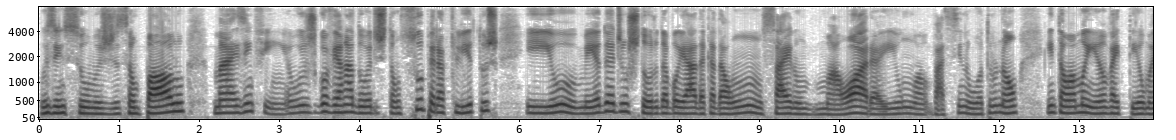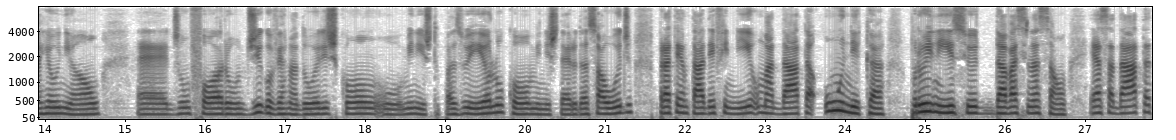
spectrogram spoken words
os insumos de São Paulo, mas enfim, os governadores estão super aflitos e o medo é de um estouro da boiada, cada um sai numa hora e um vacina, o outro não. Então amanhã vai ter uma reunião é, de um fórum de governadores com o ministro Pazuello, com o Ministério da Saúde, para tentar definir uma data única para o início da vacinação. Essa data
